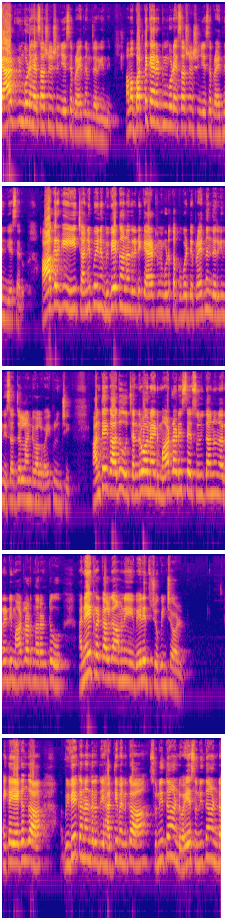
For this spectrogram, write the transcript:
క్యారెక్టర్ని కూడా అసాసినేషన్ చేసే ప్రయత్నం జరిగింది. ఆమె భర్త క్యారెక్టర్ని కూడా అసాసినేషన్ చేసే ప్రయత్నం చేశారు. ఆఖరికి చనిపోయిన వివేకానంద రెడ్డి క్యారెక్టర్ని కూడా తప్పుపట్టే ప్రయత్నం జరిగింది సజ్జల్ లాంటి వాళ్ళ వైపు నుంచి. అంతేకాదు చంద్రబాబు నాయుడు మాట్లాడిస్తే సునీతాను నర్రెడ్డి మాట్లాడుతున్నారంటూ అనేక రకాలుగా ఆమెని వేలెత్తి చూపించేవాళ్ళు. ఇక ఏకంగా వివేకానందరది హత్య వెనుక Sunitha and YS Sunitha and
